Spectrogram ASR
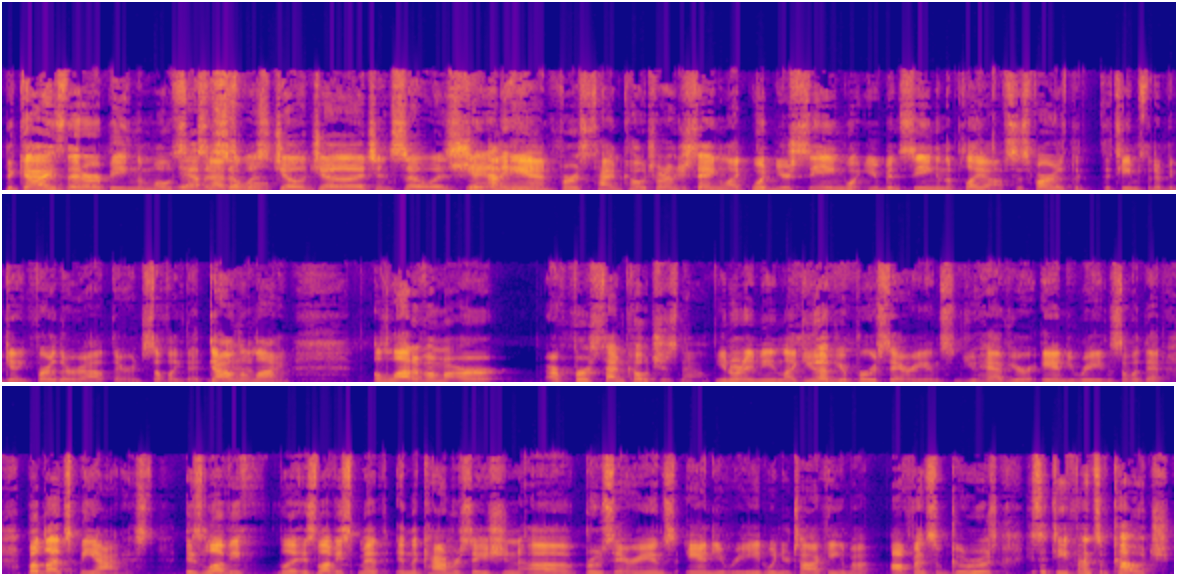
the guys that are being the most Yeah, but so was Joe Judge, and so was Shanahan, I mean, first time coach. What I'm just saying, like what you're seeing, what you've been seeing in the playoffs, as far as the, the teams that have been getting further out there and stuff like that, down the line, a lot of them are are first time coaches now. You know what I mean? Like you have your Bruce Arians, and you have your Andy Reid and stuff like that. But let's be honest. Is Lovie is Lovie Smith in the conversation of Bruce Arians, Andy Reid when you're talking about offensive gurus? He's a defensive coach.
